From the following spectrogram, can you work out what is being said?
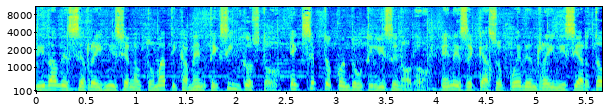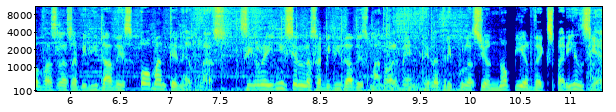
Habilidades se reinician automáticamente sin costo, excepto cuando utilicen oro. En ese caso pueden reiniciar todas las habilidades o mantenerlas. Si reinician las habilidades manualmente, la tripulación no pierde experiencia.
